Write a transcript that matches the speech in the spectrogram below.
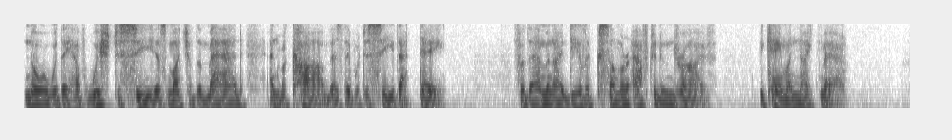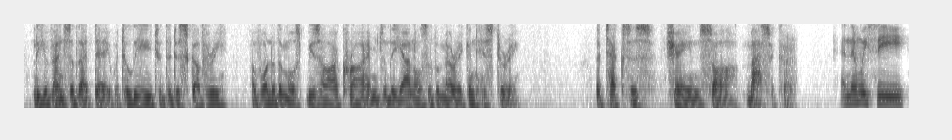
nor would they have wished to see as much of the mad and macabre as they were to see that day. For them, an idyllic summer afternoon drive became a nightmare. The events of that day were to lead to the discovery of one of the most bizarre crimes in the annals of American history the Texas Chainsaw Massacre. And then we see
